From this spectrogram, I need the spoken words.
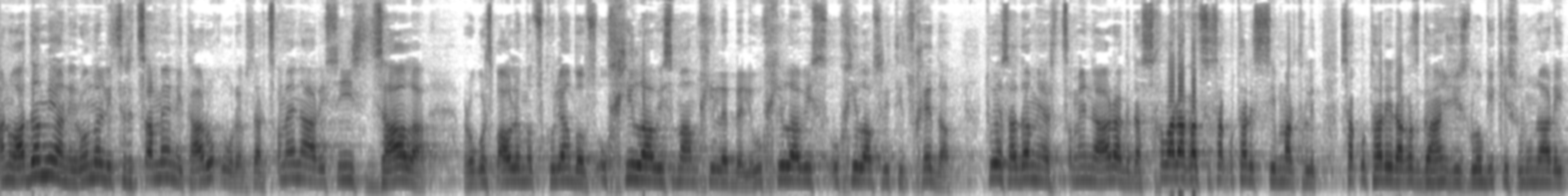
ანუ ადამიანი, რომელიც რწმენით არ უყურებს და რწმენა არის ის ძალა, როგორც პავლე მოციქული ამბობს, უხილავის მამხილებელი, უხილავის უხილავს რითიც ხედავ. თუ ეს ადამიანს წმენა არ აქვს და სხვა რაღაც საკუთარი სიმართლით, საკუთარი რაღაც განჯის ლოგიკის უნარით,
